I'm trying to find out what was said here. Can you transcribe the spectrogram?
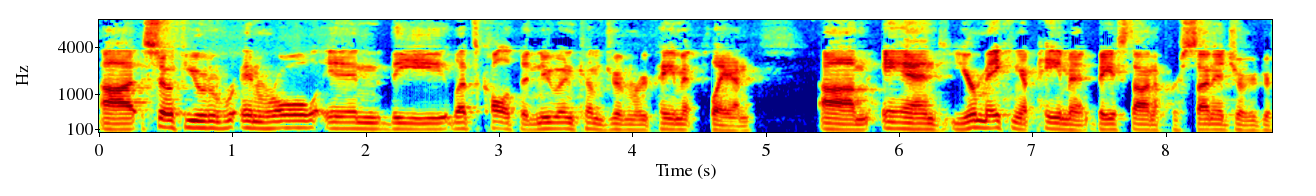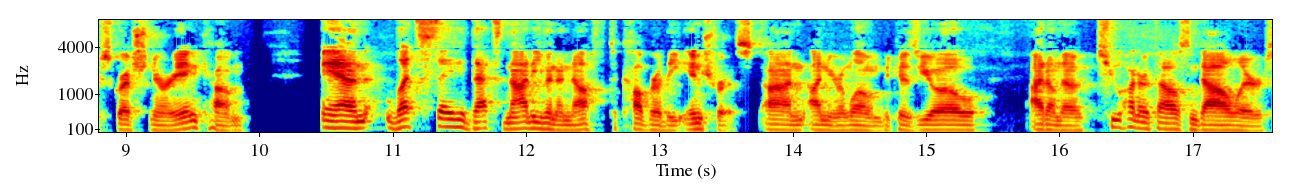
uh, so if you enroll in the let's call it the new income driven repayment plan um, and you're making a payment based on a percentage of your discretionary income and let's say that's not even enough to cover the interest on, on your loan because you owe, I don't know, $200,000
